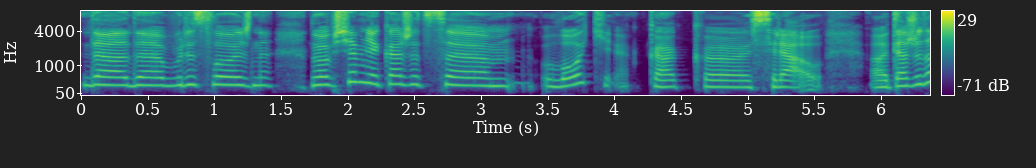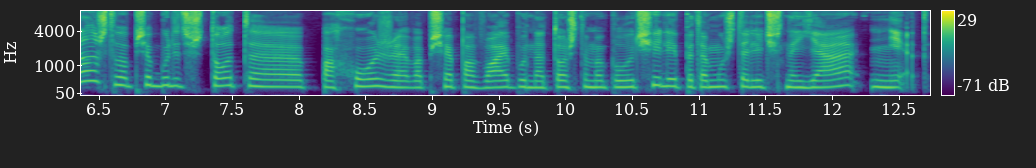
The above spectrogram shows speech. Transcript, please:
Да, да, будет сложно. Но вообще, мне кажется, Локи, как э, сериал, э, ты ожидала, что вообще будет что-то похожее вообще по вайбу на то, что мы получили, потому что лично я нет.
